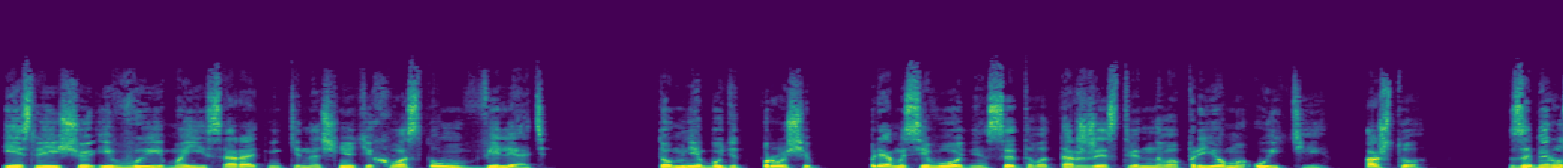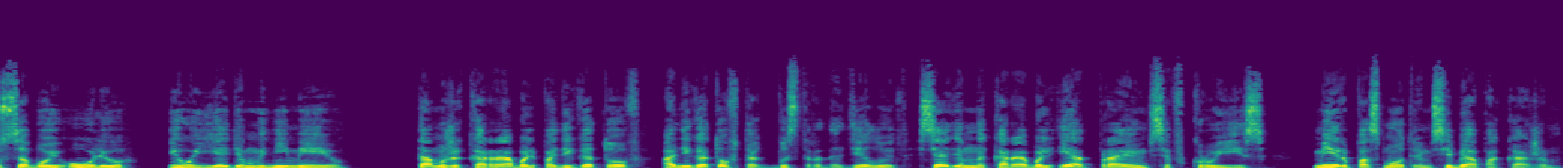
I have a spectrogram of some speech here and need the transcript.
Если еще и вы, мои соратники, начнете хвостом вилять, то мне будет проще прямо сегодня с этого торжественного приема уйти. А что? Заберу с собой Улю и уедем в Немею. Там уже корабль поди готов, а не готов так быстро доделают. Сядем на корабль и отправимся в круиз. Мир посмотрим, себя покажем».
